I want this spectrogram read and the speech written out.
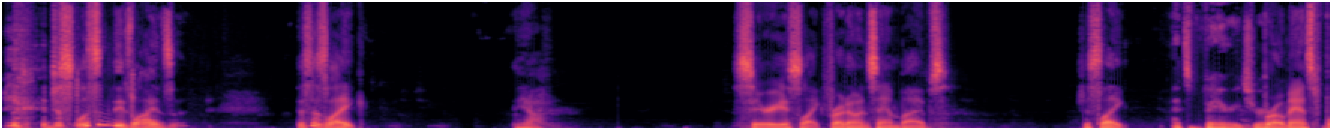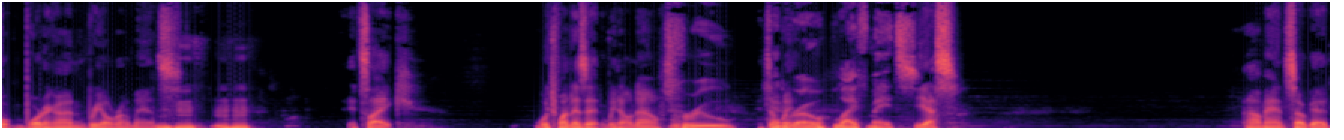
Just listen to these lines. This is like, yeah, serious like Frodo and Sam vibes. Just like it's very true. bromance b- bordering on real romance. Mm-hmm, mm-hmm. It's like, which one is it? We don't know. True It's a win- hetero life mates. Yes. Oh man, so good.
